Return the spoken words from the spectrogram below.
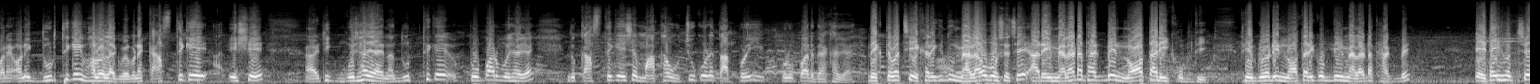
মানে অনেক দূর থেকেই ভালো লাগবে। মানে কাছ থেকে এসে ঠিক বোঝা যায় না, দূর থেকে প্রপার বোঝা যায়, কিন্তু কাছ থেকে এসে মাথা উঁচু করে তারপরেই প্রপার দেখা যায়। দেখতে পাচ্ছি এখানে কিন্তু মেলাও বসেছে, আর এই মেলাটা থাকবে ন তারিখ অবধি, ফেব্রুয়ারির ন তারিখ অবধি এই মেলাটা থাকবে। এটাই হচ্ছে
